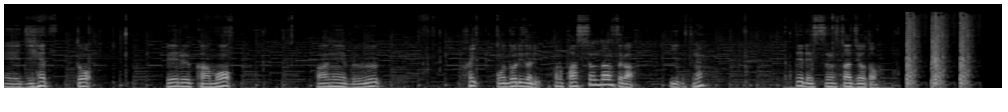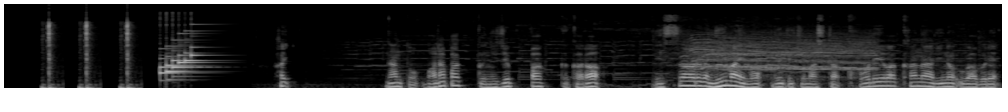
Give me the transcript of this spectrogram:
えー、ジヘットベルカモ。バネブー。はい、踊り鳥。このパッションダンスがいいですね。で、レッスンスタジオと。はい。なんと、バラパック20パックから SR が2枚も出てきました。これはかなりの上振れ。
